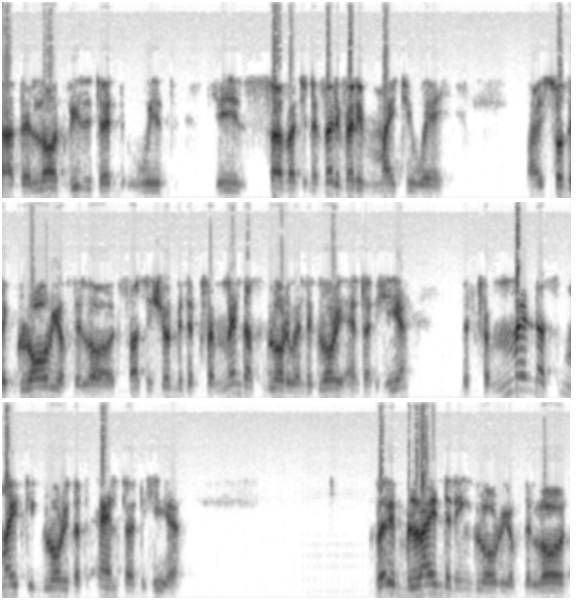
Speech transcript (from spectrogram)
uh, the Lord visited with his servant in a very, very mighty way. I saw the glory of the Lord. First, He showed me the tremendous glory when the glory entered here, the tremendous, mighty glory that entered here. Very blinding glory of the Lord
